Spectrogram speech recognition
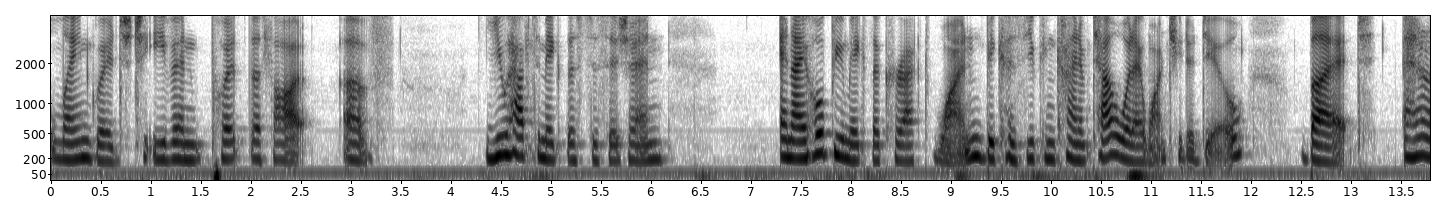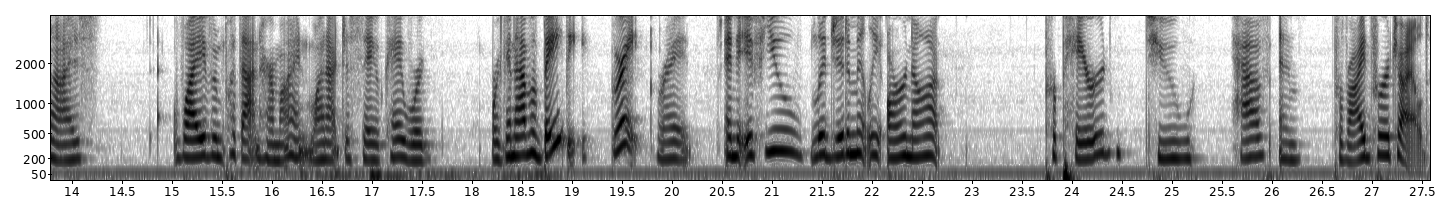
language to even put the thought of you have to make this decision and I hope you make the correct one because you can kind of tell what I want you to do. But I don't know, I just why even put that in her mind? Why not just say, "Okay, we're we're going to have a baby." Great. Right. And if you legitimately are not prepared to have and provide for a child,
